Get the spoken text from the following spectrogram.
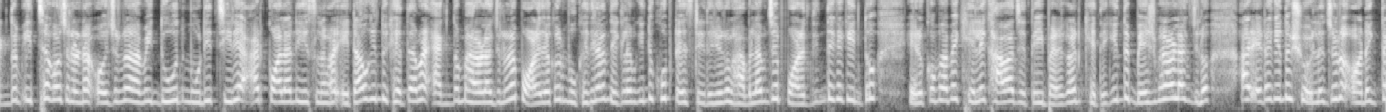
একদম ইচ্ছা করছিল না, ওই জন্য আমি দুধ, মুড়ি, চিড়ে আর কলা নিয়েছিলাম। আর এটাও কিন্তু খেতে আমার একদম ভালো লাগছিল না। পরে যখন মুখে দিলাম, দেখলাম কিন্তু খুব টেস্টি এই জন্য ভাবলাম যে পরের দিন থেকে কিন্তু এরকমভাবে খেলে খাওয়া যেতেই পারে, কারণ খেতে কিন্তু বেশ ভালো লাগছিল। আর এটা কিন্তু শরীরের জন্য অনেকটা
